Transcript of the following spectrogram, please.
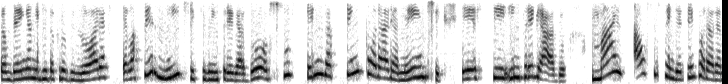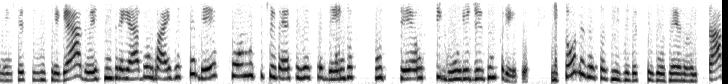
Também a medida provisória, ela permite que o empregador suspenda temporariamente esse empregado. Mas, ao suspender temporariamente esse empregado, esse empregado vai receber como se estivesse recebendo o seu seguro-desemprego. E todas essas medidas que o governo está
